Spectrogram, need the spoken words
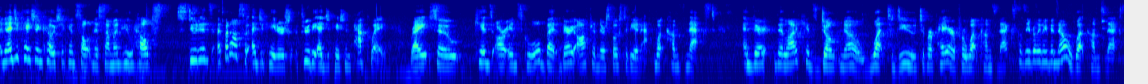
an education coach and consultant is someone who helps students, but also educators through the education pathway, right? So kids are in school, but very often they're supposed to be in what comes next. And very, a lot of kids don't know what to do to prepare for what comes next because they really don't even know what comes next.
